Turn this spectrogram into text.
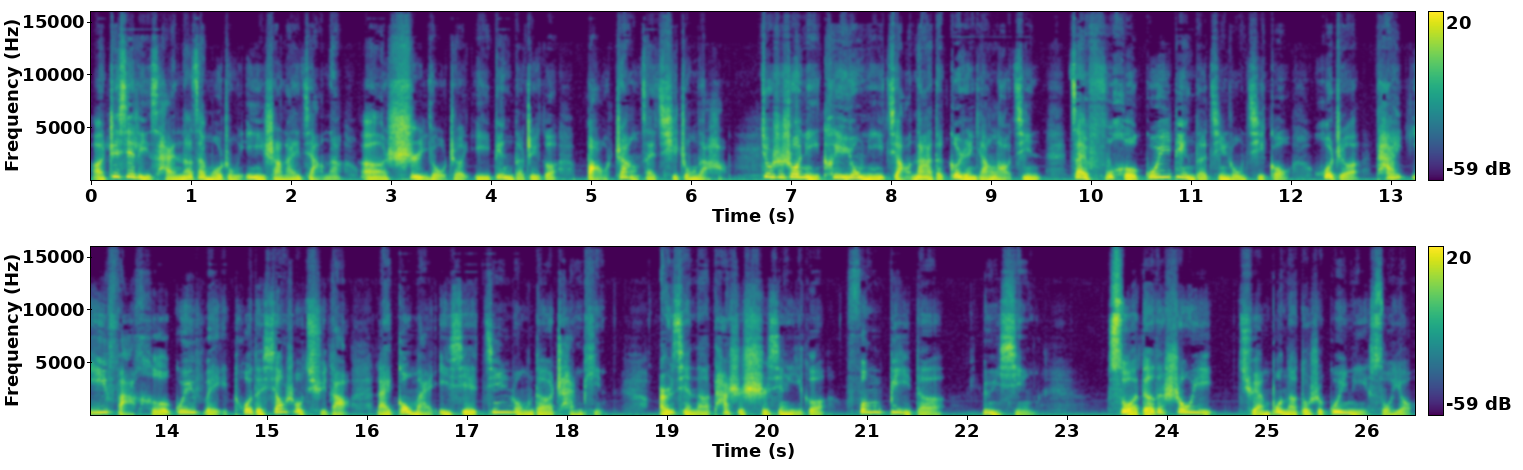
啊，这些理财呢，在某种意义上来讲呢，呃，是有着一定的这个保障在其中的哈。就是说，你可以用你缴纳的个人养老金，在符合规定的金融机构或者他依法合规委托的销售渠道来购买一些金融的产品，而且呢，它是实行一个。封闭的运行，所得的收益全部呢都是归你所有，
